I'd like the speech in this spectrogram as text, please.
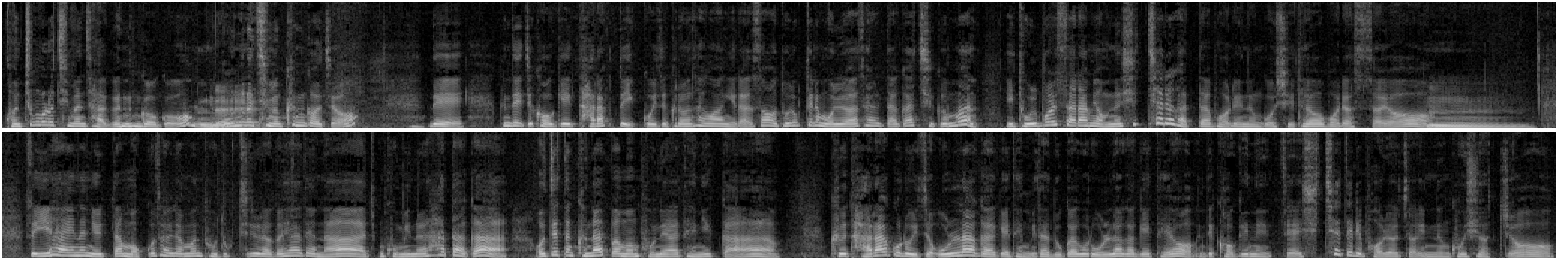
건축물로 치면 작은 거고 네. 몸으로 치면 큰 거죠. 네. 근데 이제 거기 다락도 있고 이제 그런 상황이라서 도둑들이 몰려와 살다가 지금은 이 돌볼 사람이 없는 시체를 갖다 버리는 곳이 되어 버렸어요. 음. 그래서 이 하이는 일단 먹고 살려면 도둑질이라도 해야 되나 좀 고민을 하다가 어쨌든 그날 밤은 보내야 되니까 그 다락으로 이제 올라가게 됩니다. 누각으로 올라가게 돼요. 근데 거기는 이제 시체들이 버려져 있는 곳이었죠.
